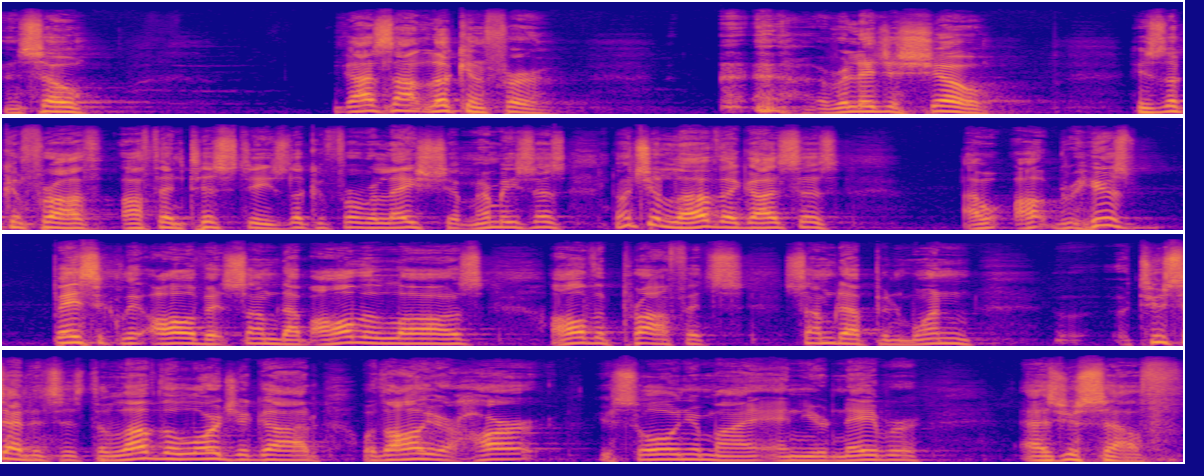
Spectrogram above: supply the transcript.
And so, God's not looking for a religious show. He's looking for authenticity. He's looking for relationship. Remember, he says, Don't you love that God says, I, here's basically all of it summed up all the laws, all the prophets summed up in one, two sentences to love the Lord your God with all your heart, your soul, and your mind, and your neighbor as yourself.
